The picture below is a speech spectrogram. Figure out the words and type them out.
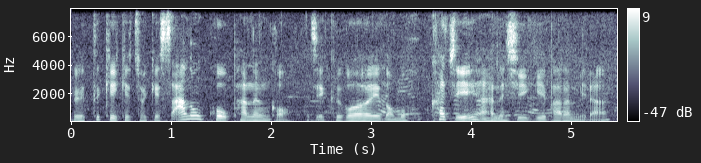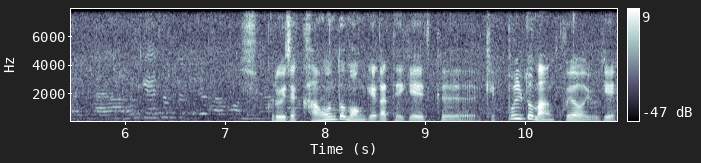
그리고 특히 이렇게 저렇게 싸놓고 파는 거, 이제 그거에 너무 혹하지 않으시기 바랍니다. 그리고 이제 강원도 멍게가 되게 그 이렇게 뿔도 많고요. 이게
